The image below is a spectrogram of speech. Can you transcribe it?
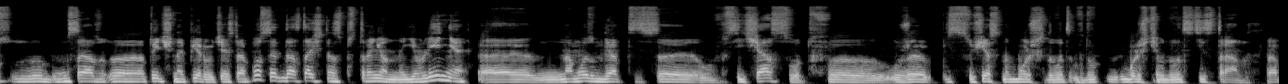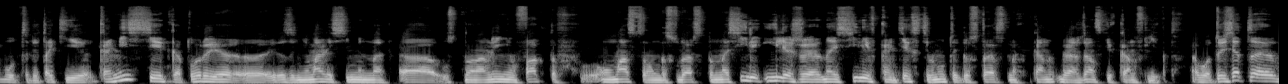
сразу, э, отвечу на первую часть вопроса. Это достаточно распространенное явление. Э, на мой взгляд, сейчас вот уже существенно больше, больше чем в 20 странах работали такие комиссии, которые э, занимались именно установлением фактов о массовом государственном насилии или же насилии в контексте внутригосударственных кон- гражданских конфликтов. Вот. То есть это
